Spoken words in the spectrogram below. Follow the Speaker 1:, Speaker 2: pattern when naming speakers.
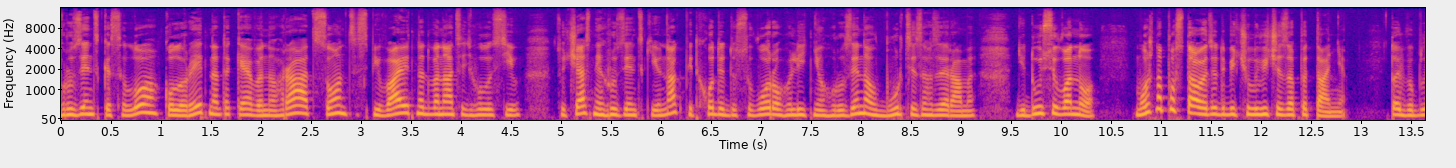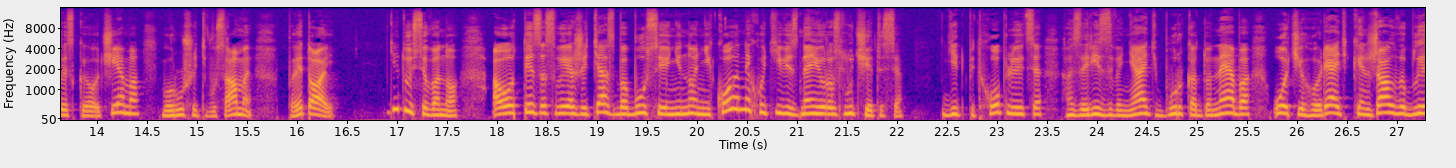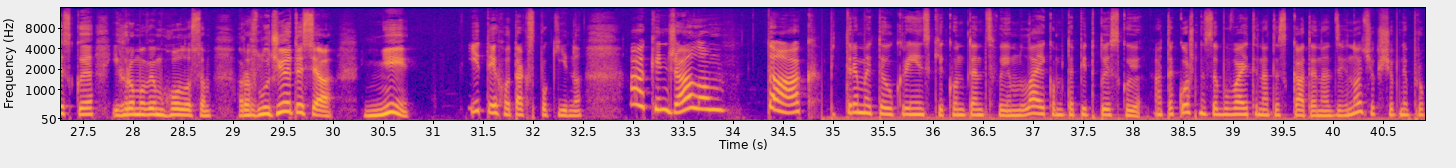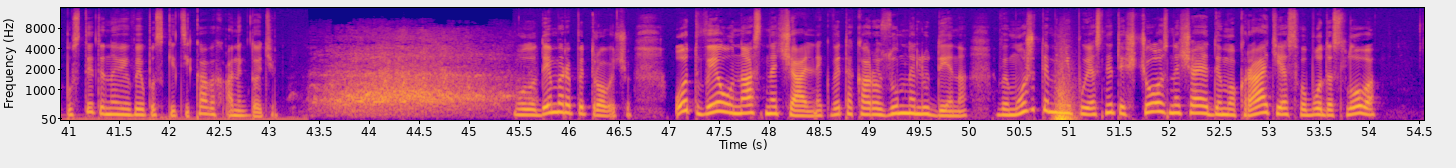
Speaker 1: Грузинське село, колоритне таке, виноград, сонце, співають на 12 голосів. Сучасний грузинський юнак підходить до суворого літнього грузина в бурці з газирами. Дідусю Вано, можна поставити тобі чоловіче запитання? Той виблискує очима, ворушить вусами. Питай. Дідусю Вано, а от ти за своє життя з бабусею Ніно ніколи не хотів із нею розлучитися. Дід підхоплюється, газарі звенять, бурка до неба, очі горять, кинжал виблискує і громовим голосом Розлучитися? Ні. І тихо, так спокійно. А кинжалом так. Підтримайте український контент своїм лайком та підпискою, а також не забувайте натискати на дзвіночок, щоб не пропустити нові випуски цікавих анекдотів. Володимире Петровичу, от ви у нас начальник, ви така розумна людина. Ви можете мені пояснити, що означає демократія, свобода слова?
